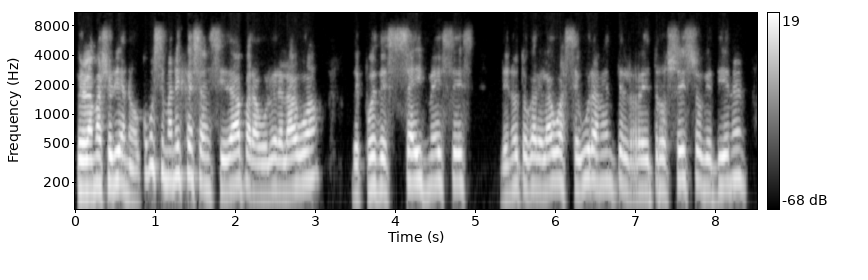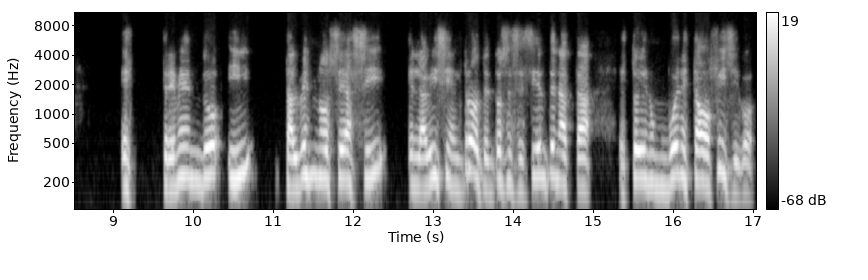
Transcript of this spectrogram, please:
pero la mayoría no. ¿Cómo se maneja esa ansiedad para volver al agua después de seis meses de no tocar el agua? Seguramente el retroceso que tienen es tremendo y tal vez no sea así en la bici y en el trote, entonces se sienten hasta, estoy en un buen estado físico.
